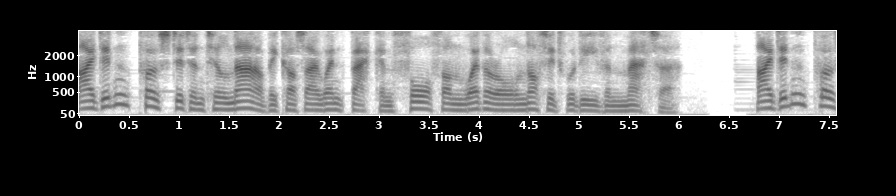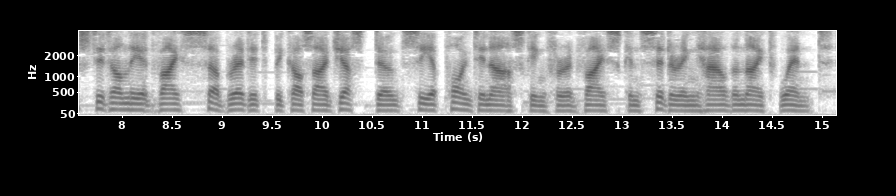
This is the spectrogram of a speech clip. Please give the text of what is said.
I didn't post it until now because I went back and forth on whether or not it would even matter. I didn't post it on the advice subreddit because I just don't see a point in asking for advice considering how the night went.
